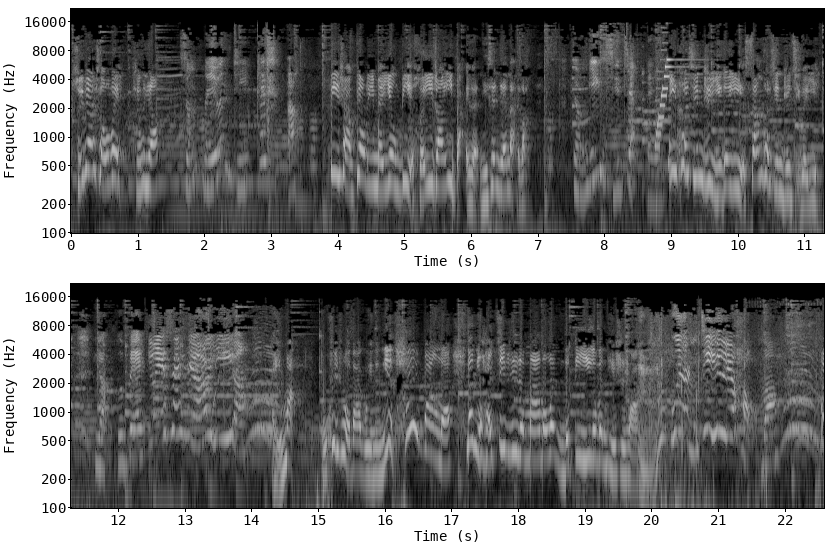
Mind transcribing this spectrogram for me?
随便消费，行不行？行，没问题，开始吧。地上掉了一枚硬币和一张一百的，你先捡哪个？两个一起捡呗，一颗心值一个亿，三颗心值几个亿？两个呗，因为三十而已啊。哎呀妈，不愧是我大闺女，你也太棒了。那你还记不记得妈妈问你的第一个问题是啥？嗯、我想，你记忆力好吗？哎，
